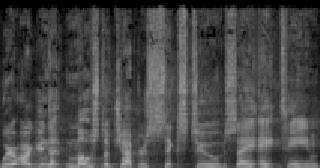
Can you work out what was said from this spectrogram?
We're arguing that most of chapters 6 to, say, 18,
